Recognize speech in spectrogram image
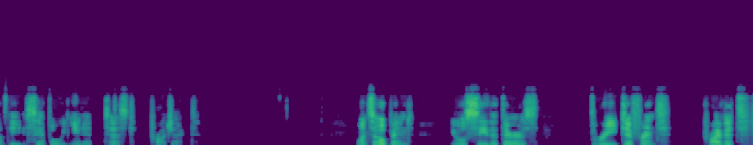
of the sample unit test project. Once opened, you will see that there's three different private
